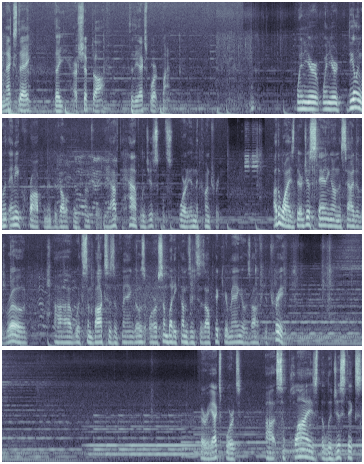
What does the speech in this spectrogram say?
next day, they are shipped off to the export plant. When you're, when you're dealing with any crop in a developing country, you have to have logistical support in the country. Otherwise, they're just standing on the side of the road uh, with some boxes of mangoes, or somebody comes and says, I'll pick your mangoes off your tree. Perry Exports uh, supplies the logistics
